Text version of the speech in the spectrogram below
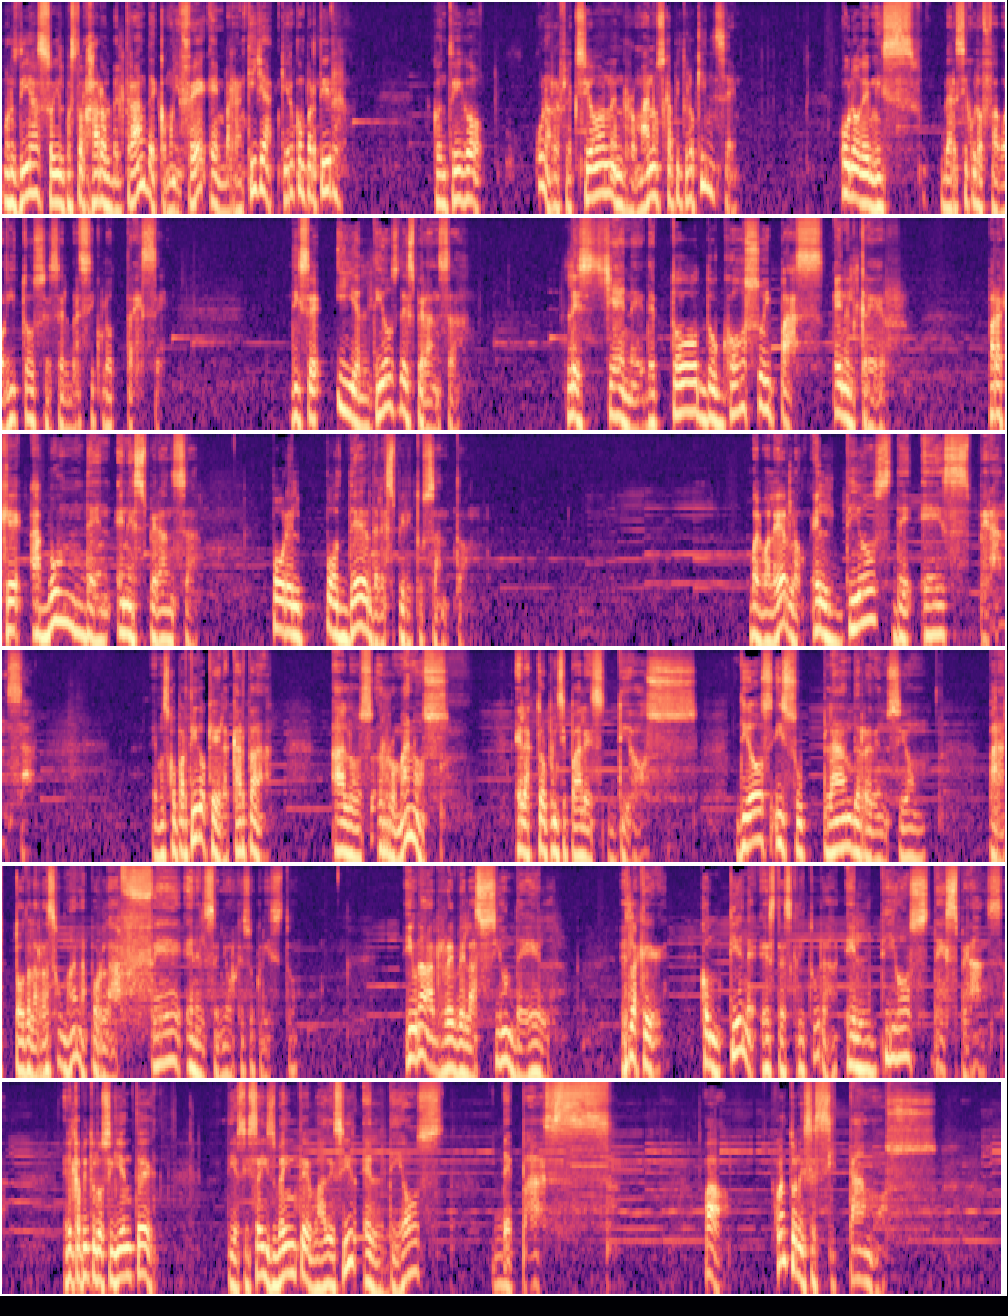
Buenos días, soy el pastor Harold Beltrán de Comunife en Barranquilla. Quiero compartir contigo una reflexión en Romanos capítulo 15. Uno de mis versículos favoritos es el versículo 13. Dice, y el Dios de esperanza les llene de todo gozo y paz en el creer, para que abunden en esperanza por el poder del Espíritu Santo. Vuelvo a leerlo, el Dios de esperanza. Hemos compartido que la carta a los romanos, el actor principal es Dios. Dios y su plan de redención para toda la raza humana por la fe en el Señor Jesucristo y una revelación de Él. Es la que contiene esta escritura, el Dios de esperanza. En el capítulo siguiente, 16-20, va a decir el Dios de paz. ¡Wow! ¿Cuánto necesitamos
